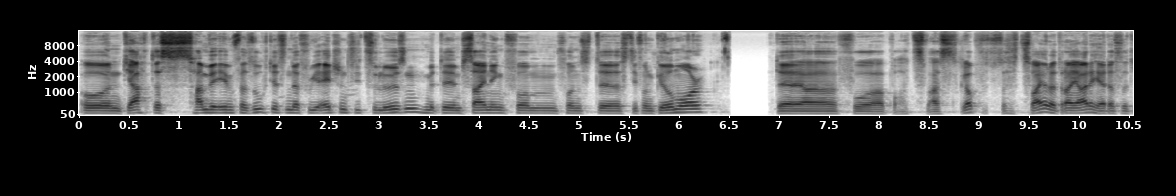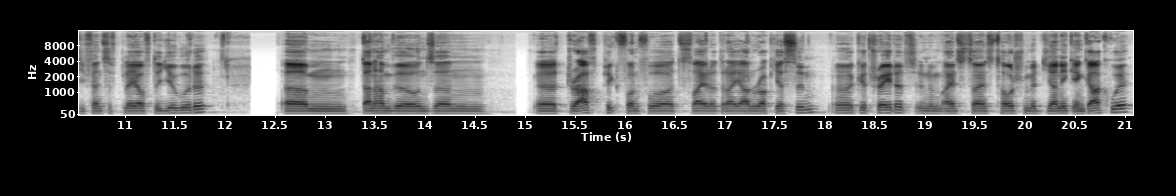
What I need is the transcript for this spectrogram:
Und ja, das haben wir eben versucht jetzt in der Free Agency zu lösen mit dem Signing vom, von Stephen Gilmore, der vor, boah, was, glaube das ist zwei oder drei Jahre her, dass er Defensive Player of the Year wurde. Ähm, dann haben wir unseren äh, Draft-Pick von vor zwei oder drei Jahren, Rock Yassin, äh, getradet in einem 1 zu 1 Tausch mit Yannick Ngakwe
